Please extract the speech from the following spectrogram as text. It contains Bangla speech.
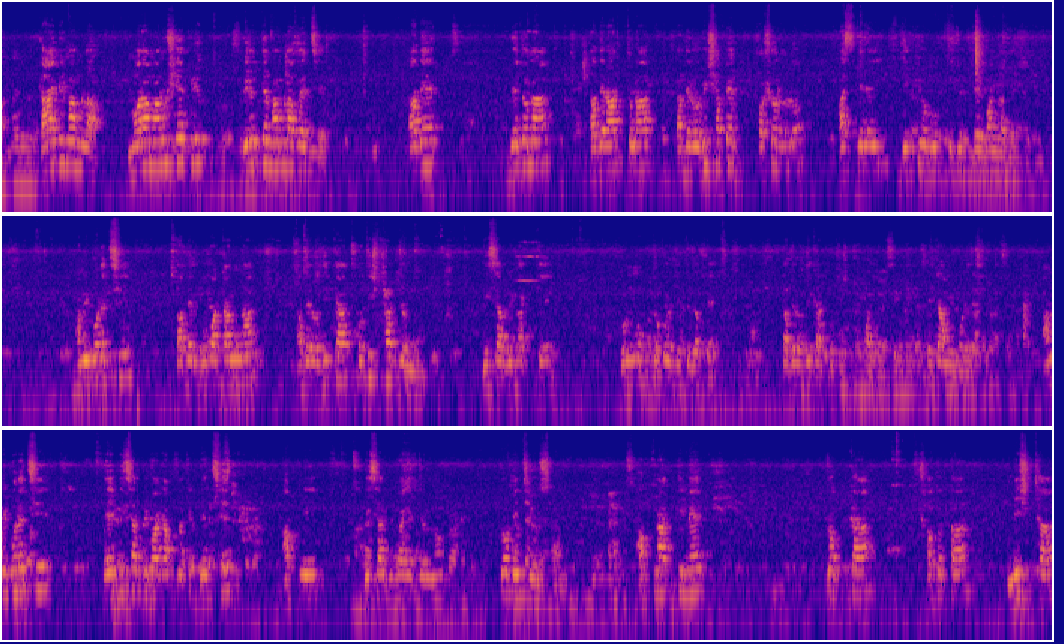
গায়েবী মামলা মরা মানুষের বিরু- বিরুদ্ধে মামলা হয়েছে তাদের বেদনা তাদের আর্তনাদ, তাদের অভিশাপের ফসল হলো আজকের এই দ্বিতীয় মুক্তিযুদ্ধের বাংলাদেশ। আমি বলেছি, তাদের বোবা কান্না, তাদের অধিকার প্রতিষ্ঠার জন্য বিচার বিভাগকে উন্মুক্ত করে দিতে যাতে তাদের অধিকার প্রতিষ্ঠা হয়। এটা আমি বলেছি। আমি বলেছি, এই বিচার বিভাগ আপনাকে পেয়েছে। আপনি বিচার বিভাগের জন্য প্রমিথিউস হন। আপনার টিমের প্রজ্ঞা, সততা, নিষ্ঠা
